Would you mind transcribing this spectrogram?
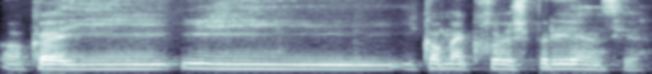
Ok, e, e, e como é que correu a experiência?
